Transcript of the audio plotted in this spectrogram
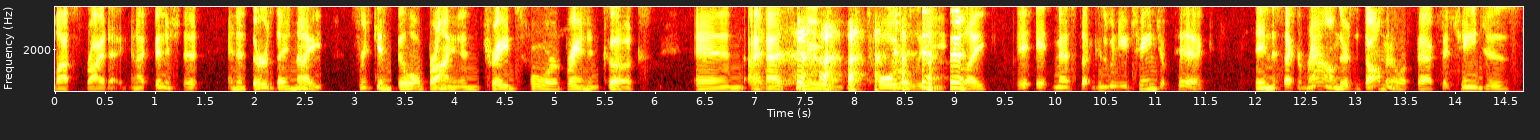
last Friday, and I finished it, and then Thursday night, freaking Bill O'Brien trades for Brandin Cooks, and I had to totally like it, it messed up because when you change a pick in the second round, there's a domino effect that changes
